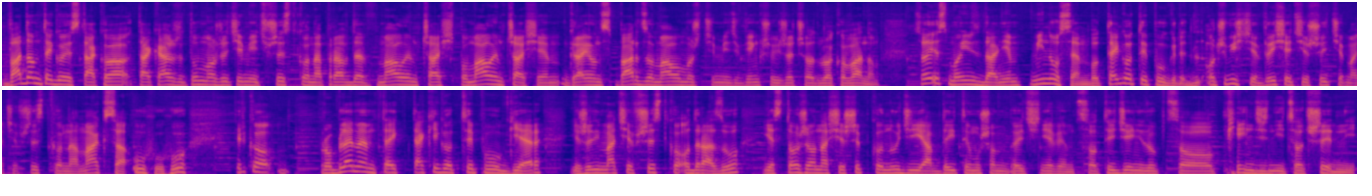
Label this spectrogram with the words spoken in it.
wadą tego jest taka, taka, że tu możecie mieć wszystko naprawdę w małym czasie, po małym czasie, grając bardzo mało, możecie mieć większość rzeczy odblokowaną. Co jest moim zdaniem minusem, bo tego typu gry, oczywiście wy się cieszycie, macie wszystko na maksa, uhuhu, tylko problemem te, takiego typu gier, jeżeli macie wszystko od razu, jest to, że ona się szybko nudzi i update'y muszą być, nie wiem, co tydzień lub co 5 dni, co 3 dni,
